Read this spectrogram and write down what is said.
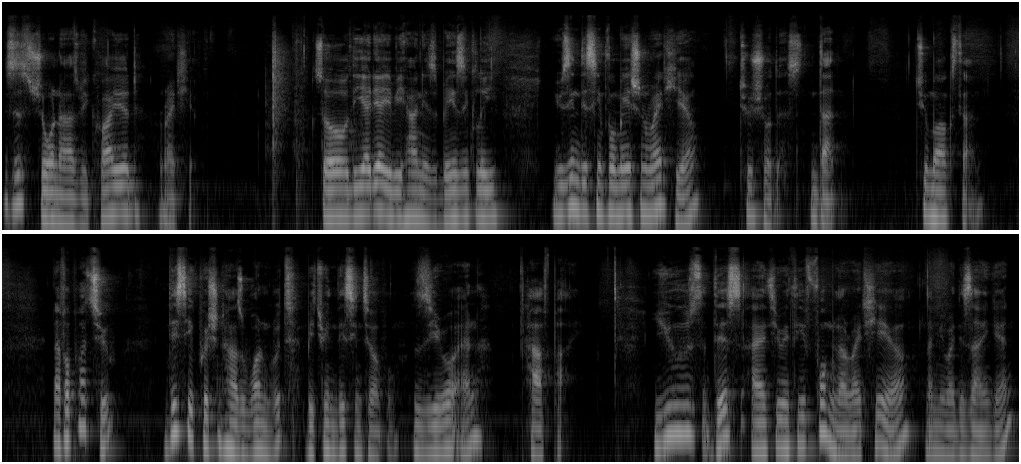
This is shown as required right here. So the idea behind is basically using this information right here to show this. Done. Two marks done. Now for part 2, this equation has one root between this interval, 0 and half pi. Use this iterative formula right here. Let me write this down again.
